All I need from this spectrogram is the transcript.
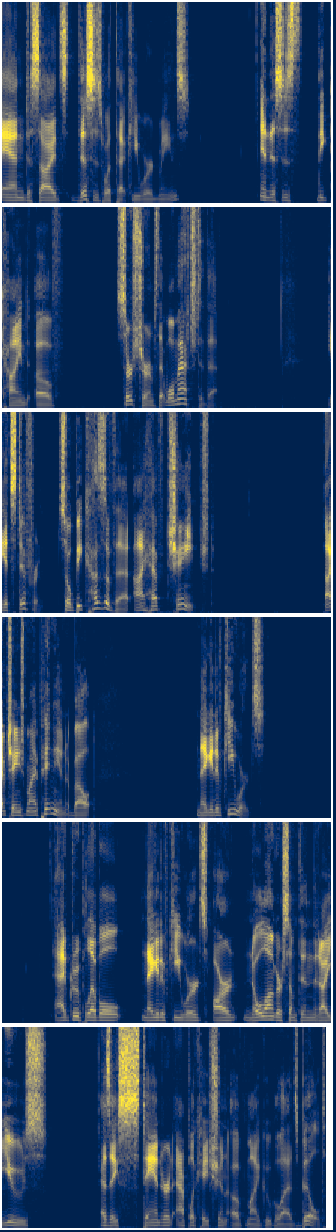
and decides this is what that keyword means. And this is the kind of search terms that will match to that. It's different. So, because of that, I have changed. I've changed my opinion about negative keywords. Ad group level negative keywords are no longer something that I use as a standard application of my Google Ads build.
